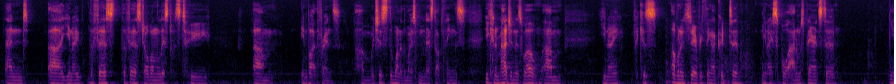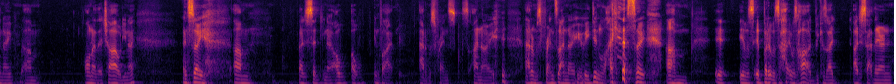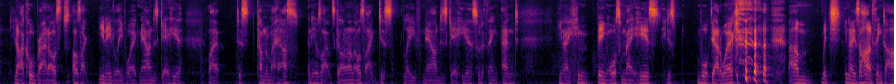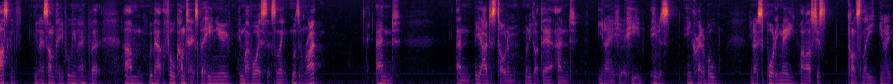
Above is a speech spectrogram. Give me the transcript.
and uh, you know, the first the first job on the list was to um, invite the friends, um, which is the, one of the most messed up things you can imagine as well. Um, you know, because I wanted to do everything I could to, you know, support Adam's parents to you know, um, honor their child, you know. And so um, I just said, you know, I'll, I'll invite Adam's friends 'cause I know Adam's friends. I know who he didn't like. so um, it it was, it, but it was it was hard because I I just sat there and you know I called Brad. I was just, I was like, you need to leave work now and just get here, like just come to my house. And he was like, what's going on? I was like, just leave now, just get here, sort of thing. And you know, him being awesome, mate, he he just walked out of work, um, which you know is a hard thing to ask of you know some people, you know, but um, without the full context. But he knew in my voice that something wasn't right, and and yeah, I just told him when he got there, and you know, he he, he was incredible, you know, supporting me while I was just constantly, you know,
